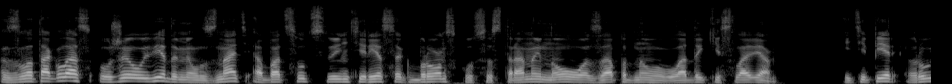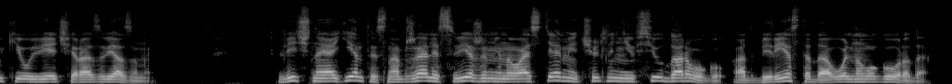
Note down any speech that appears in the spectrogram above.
Златоглаз уже уведомил знать об отсутствии интереса к Бронску со стороны нового западного владыки славян, и теперь руки у вечи развязаны. Личные агенты снабжали свежими новостями чуть ли не всю дорогу от Береста до Вольного города,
